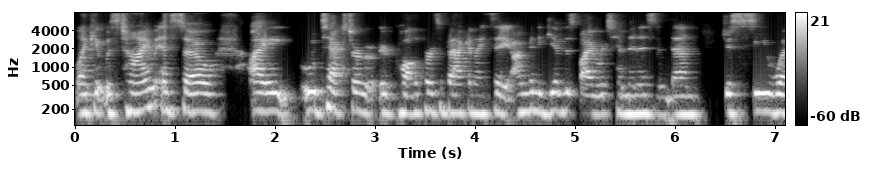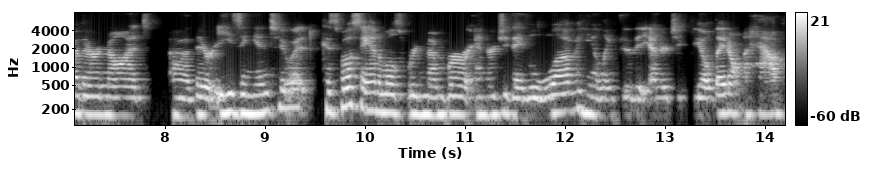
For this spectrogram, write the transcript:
like it was time. And so I would text or, or call the person back and I'd say, I'm going to give this five or 10 minutes and then just see whether or not uh, they're easing into it. Because most animals remember energy. They love healing through the energy field. They don't have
